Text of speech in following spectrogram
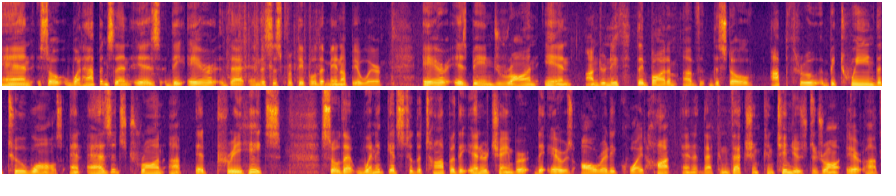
And so what happens then is the air that, and this is for people that may not be aware, air is being drawn in underneath the bottom of the stove up through between the two walls. And as it's drawn up it preheats so that when it gets to the top of the inner chamber the air is already quite hot and that convection continues to draw air up.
